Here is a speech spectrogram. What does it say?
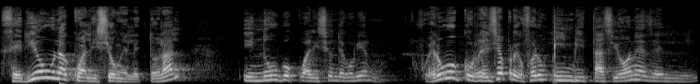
se dio una coalición electoral y no hubo coalición de gobierno. Fueron ocurrencias porque fueron invitaciones del,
